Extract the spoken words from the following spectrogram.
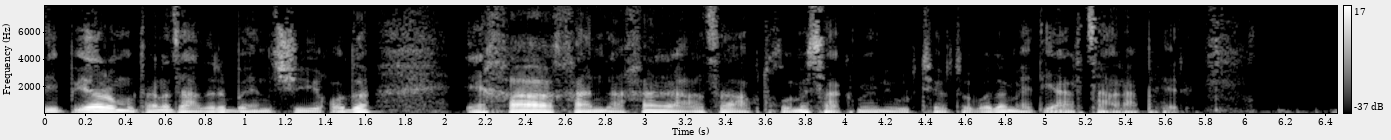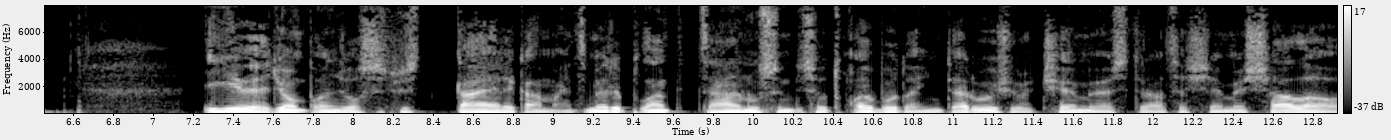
ტიპია, რომ თუნდაც ადრე ბენდში იყო და ეხა ხანდახან რაღაცა აქვს ხოლმე საქმიანი ურთიერთობა და მეტი არც არაფერი. იგივე ჯონ პონჯოსისთვის დაერეკა მაინც. მე პლანტი ძალიან უსინდისოდ ყვებოდა ინტერვიუში, რომ ჩემი ეს რაღაცა შემეშალაო,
